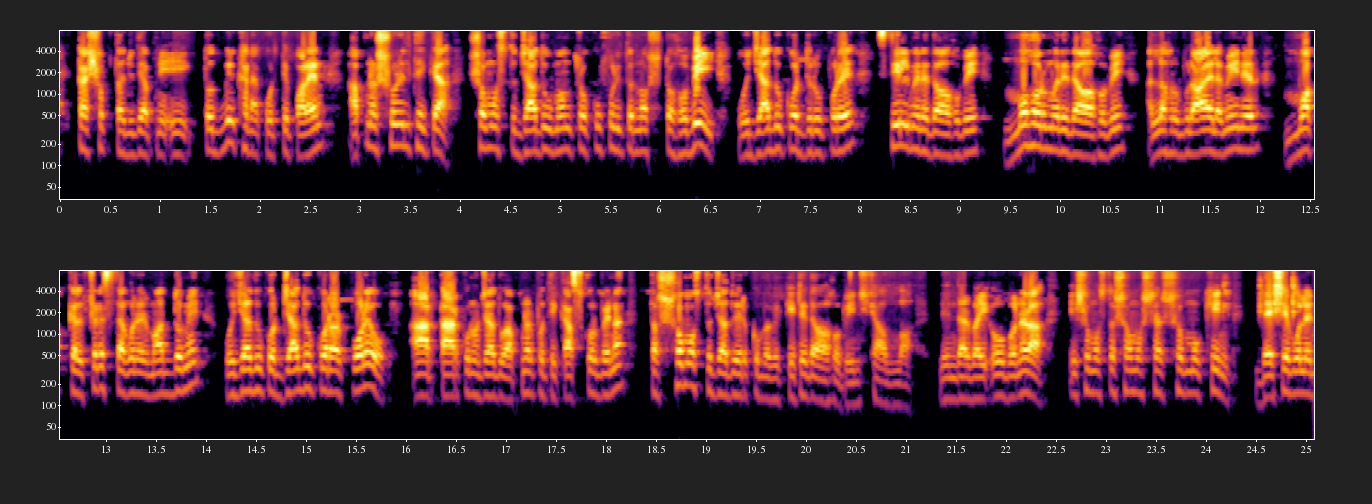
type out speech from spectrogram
একটা সপ্তাহ যদি আপনি এই তদবিরখানা করতে পারেন, আপনার শরীর থেকে সমস্ত জাদু মন্ত্র কুফুরিত নষ্ট হবেই। ওই জাদুকরদের উপরে সিল মেরে দেওয়া হবে, মোহর মেরে দেওয়া হবে। আল্লাহ রবুল আলমিনের মক্কাল ফেরেস্তাগণের মাধ্যমে ওই জাদুকর জাদু করার পরেও আর তার কোনো জাদু আপনার প্রতি কাজ করবে না। তার সমস্ত জাদু এরকমভাবে কেটে দেওয়া হবে, ইনশাআল্লাহ। লিন্দার ভাই, ও বোনেরা, এই সমস্ত সমস্যার সম্মুখীন দেশে বলেন,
